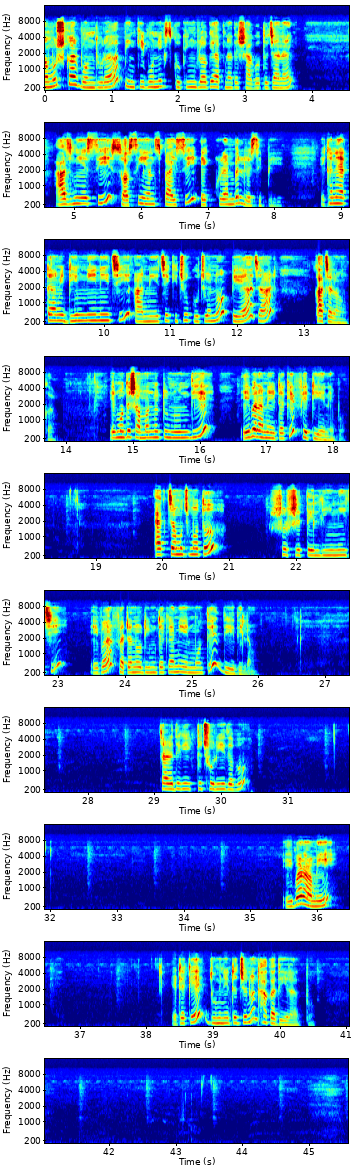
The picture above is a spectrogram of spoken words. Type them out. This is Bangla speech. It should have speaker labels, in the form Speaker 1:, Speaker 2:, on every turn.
Speaker 1: নমস্কার বন্ধুরা পিঙ্কি বনিক্স কুকিং ব্লগে আপনাদের স্বাগত জানাই। আজ নিয়ে এসেছি saucy and spicy egg crumble recipe এখানে একটা আমি ডিম নিয়ে নিয়েছি, আর নিয়েছি কিছু কুচনো পেঁয়াজ আর কাঁচা লঙ্কা। এর মধ্যে সামান্য একটু নুন দিয়ে এবার আমি এটাকে ফেটিয়ে নেব। এক চামচ মতো সর্ষের তেল নিয়ে নিয়েছি, এবার ফেটানো ডিমটাকে আমি এর মধ্যে দিয়ে দিলাম। চারিদিকে একটু ছড়িয়ে দেব। এবার আমি এটাকে দু মিনিটের জন্য ঢাকা দিয়ে রাখব।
